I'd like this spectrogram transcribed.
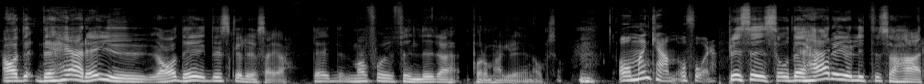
Ja, det, det här är ju, ja det, det skulle jag säga. Det, man får ju finlira på de här grejerna också. Om man kan och får. Precis, och det här är ju lite så här,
